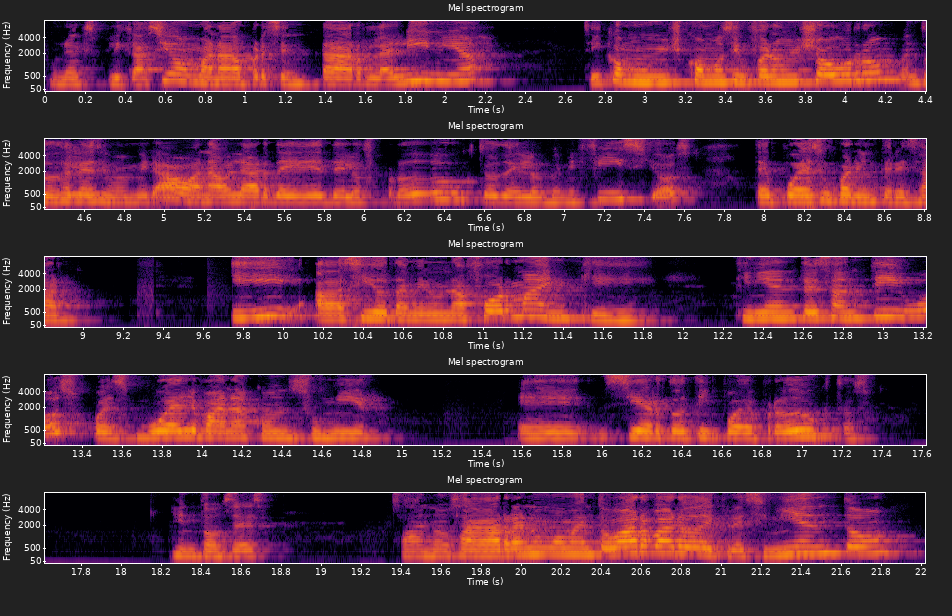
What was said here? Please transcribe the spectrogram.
una explicación, van a presentar la línea, ¿sí? como, como si fuera un showroom. Entonces le decimos, mira, van a hablar de, de los productos, de los beneficios, te puede súper interesar. Y ha sido también una forma en que clientes antiguos pues vuelvan a consumir eh, cierto tipo de productos. Entonces, o sea, nos agarra en un momento bárbaro de crecimiento.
